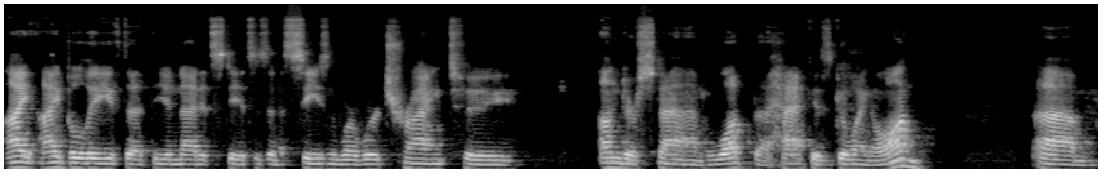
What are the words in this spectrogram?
I I believe that the United States is in a season where we're trying to understand what the heck is going on. Um,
